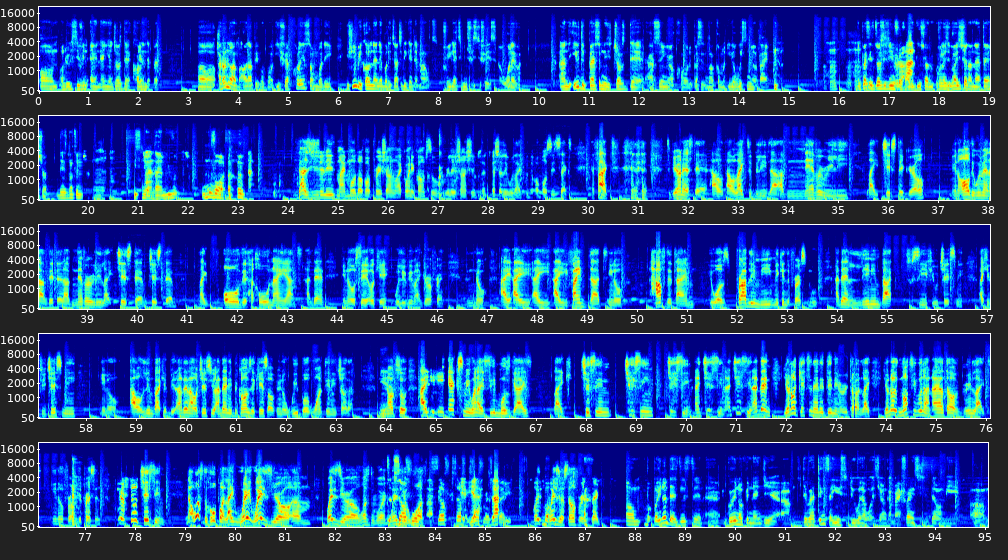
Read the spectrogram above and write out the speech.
on on the receiving end, and you're just there calling the person. Uh, I don't know about other people, but if you're calling somebody, you should be calling anybody to actually get them out for you guys to meet face to face or whatever. And if the person is just there answering your call, the person is not coming, you're wasting your time. mhm, mhm. The person is just using you for You know, and- validation, validation and attention. There's nothing Mhm. wasting your And- time. You, move on. that's usually my mode of operation like when it comes to relationships especially with like with the opposite sex. In fact to be honest eh, I, I would like to believe that i've never really like chased a girl. In all the women i've dated i've never really like chased them chased them like all the whole nine yards and then you know say okay will you be my girlfriend? No. I i i, I find that you know half the time it was probably me making the first move and then leaning back to see if you would chase me. Like if you chase me, you know, I'll lean back a bit and then I'll chase you, and then it becomes a case of you know we both wanting each other. Yeah. You know, so I it, it irks me when I see most guys like chasing, chasing, chasing, and chasing and chasing, and then you're not getting anything in return. Like you're not not even an iota of green light, you know, from the person. You're still chasing now, what's the whole point? Like, where where's your um, where's your what's the word? Where's self your worth? Self self yeah, yeah exactly. Where, but, where's your self respect? Um, but, but you know, there's this thing. Uh, growing up in Nigeria, um, there were things I used to do when I was younger. My friends used to tell me, um,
